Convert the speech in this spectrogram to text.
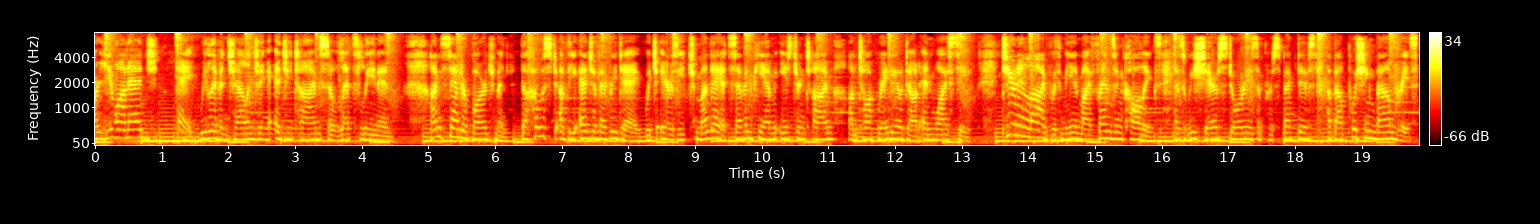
Are you on edge? Hey, we live in challenging, edgy times, so let's lean in. I'm Sandra Bargman, the host of The Edge of Every Day, which airs each Monday at 7 p.m. Eastern Time on talkradio.nyc. Tune in live with me and my friends and colleagues as we share stories and perspectives about pushing boundaries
